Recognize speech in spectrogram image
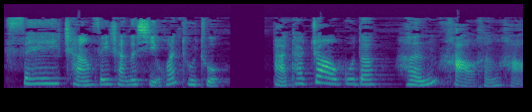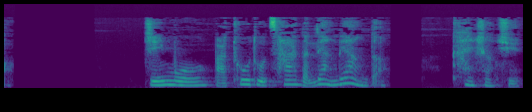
非常非常的喜欢突突，把他照顾的很好很好。吉姆把突突擦得亮亮的，看上去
